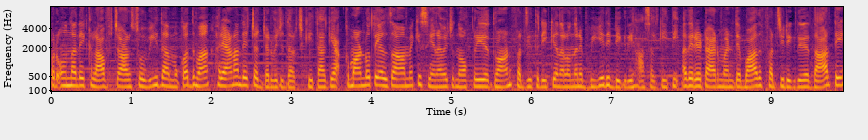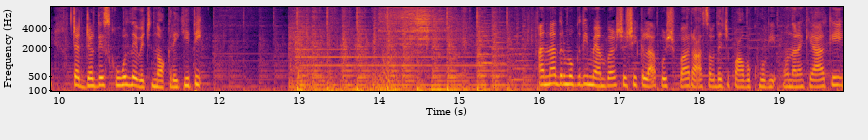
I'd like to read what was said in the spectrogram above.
ਪਰ ਉਹਨਾਂ ਦੇ ਖਿਲਾਫ 420 ਦਾ ਮੁਕੱਦਮਾ ਹਰਿਆਣਾ ਦੇ ਝੱਜਰ ਵਿੱਚ ਦਰਜ ਕੀਤਾ ਗਿਆ। ਕਮਾਂਡੋ ਤੇ ਇਲਜ਼ਾਮ ਹੈ ਕਿ ਸੈਨਾ ਵਿੱਚ ਨੌਕਰੀ ਦੇ ਦੌਰਾਨ ਫਰਜ਼ੀ ਤਰੀਕੇ ਨਾਲ ਉਹਨਾਂ ਨੇ ਬੀਏ ਦੀ ਡਿਗਰੀ ਹਾਸਲ ਕੀਤੀ ਅਤੇ ਰਿਟਾਇਰਮੈਂਟ ਦੇ ਬਾਅਦ ਫਰਜ਼ੀ ਡਿਗਰੀ ਦੇ ਆਧਾਰ ਤੇ ਝੱਜਰ ਦੇ ਸਕੂਲ ਦੇ ਵਿੱਚ ਨੌਕਰੀ ਕੀਤੀ। ਅੰਨਾ ਦਰਮੁਖ ਦੀ ਮੈਂਬਰ ਸ਼ਸ਼ੀਕਲਾ ਪੁਸ਼ਪਾ ਰਾਸਵ ਦੇ ਚ ਪਾਵਕ ਹੋ ਗਈ। ਉਹਨਾਂ ਨੇ ਕਿਹਾ ਕਿ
